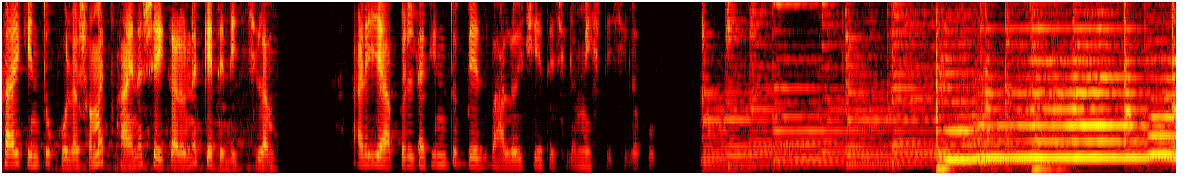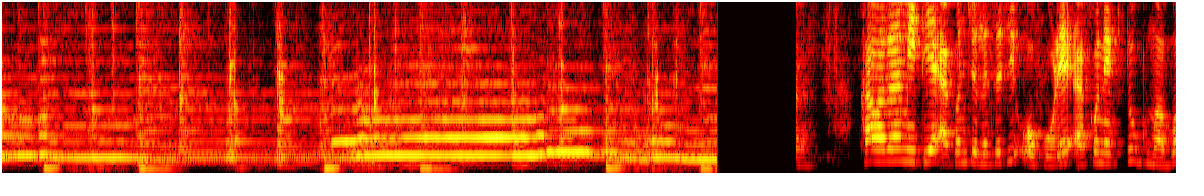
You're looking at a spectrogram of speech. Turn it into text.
খায় কিন্তু খোলা সমেত খায় না, সেই কারণে কেটে দিচ্ছিলাম। আর এই আপেলটা কিন্তু বেশ ভালোই খেতে ছিল, মিষ্টি ছিল খুব। মিটিয়ে এখন চলে এসেছি ওপরে। এখন একটু ঘুমাবো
